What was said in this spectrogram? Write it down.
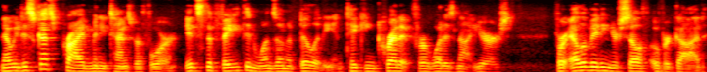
Now, we discussed pride many times before. It's the faith in one's own ability and taking credit for what is not yours, for elevating yourself over God,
